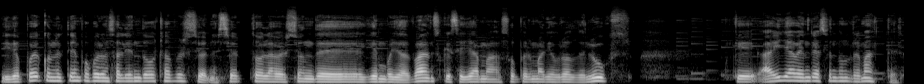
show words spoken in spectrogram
Y después con el tiempo fueron saliendo otras versiones, ¿cierto? La versión de Game Boy Advance que se llama Super Mario Bros. Deluxe, que ahí ya vendría siendo un remaster.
